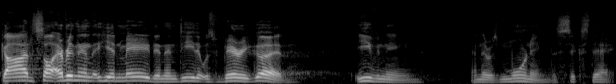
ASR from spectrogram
God saw everything that He had made, and indeed it was very good. Evening, and there was morning the sixth day.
